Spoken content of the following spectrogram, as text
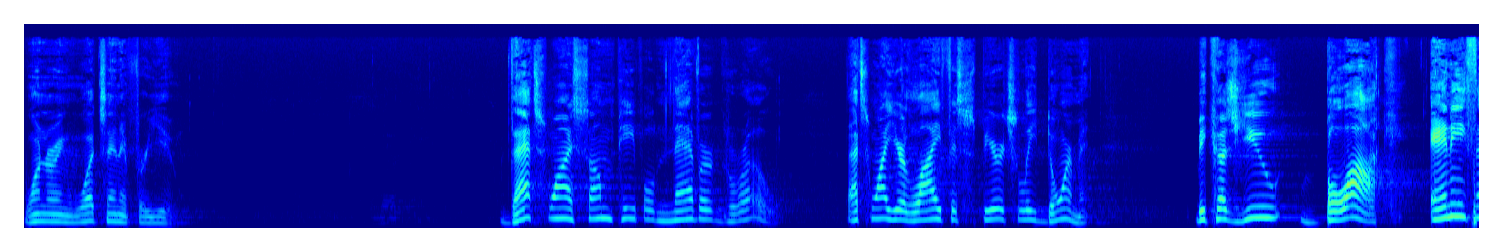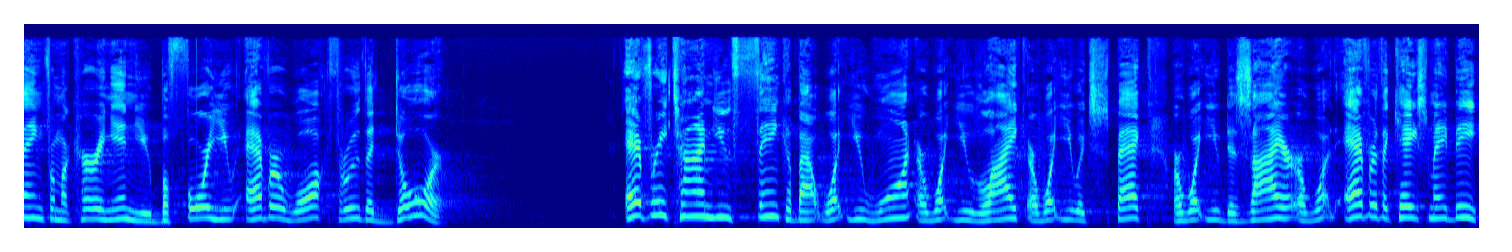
wondering what's in it for you. That's why some people never grow. That's why your life is spiritually dormant. Because you block anything from occurring in you before you ever walk through the door. Every time you think about what you want or what you like or what you expect or what you desire or whatever the case may be,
